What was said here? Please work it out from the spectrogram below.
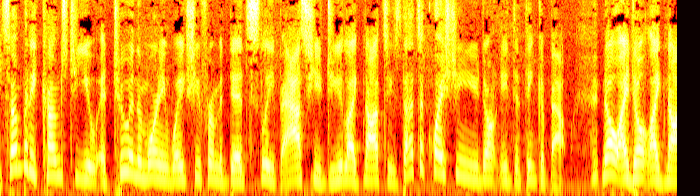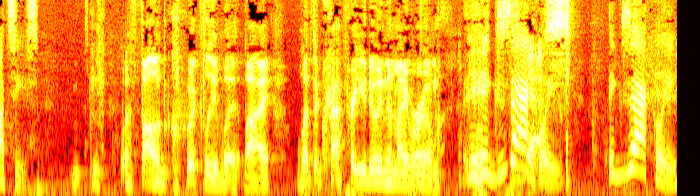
somebody comes to you at two in the morning, wakes you from a dead sleep, asks you, "Do you like Nazis?" That's a question you don't need to think about. No, I don't like Nazis. Followed quickly by, "What the crap are you doing in my room?" Exactly. Yes. Exactly.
